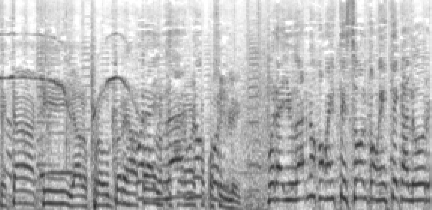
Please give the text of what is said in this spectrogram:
que están aquí y a los productores, a todos los que hicieron esto por, posible. por ayudarnos con este sol, con este calor,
